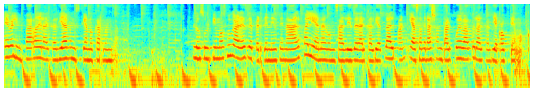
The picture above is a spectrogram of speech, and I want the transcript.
Evelyn Parra de la alcaldía Venustiano Carranza. Los últimos lugares le pertenecen a Alfa Liana González de la alcaldía Tlalpan y a Sandra Chantal Cuevas de la alcaldía Cuauhtémoc.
